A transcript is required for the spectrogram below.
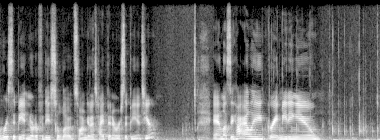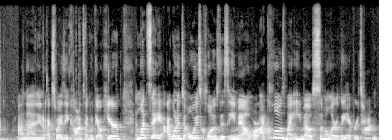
a recipient in order for these to load. So I'm going to type in a recipient here. And let's say, Hi, Ali, great meeting you and then you know xyz content would go here. And let's say i wanted to always close this email or i close my email similarly every time.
